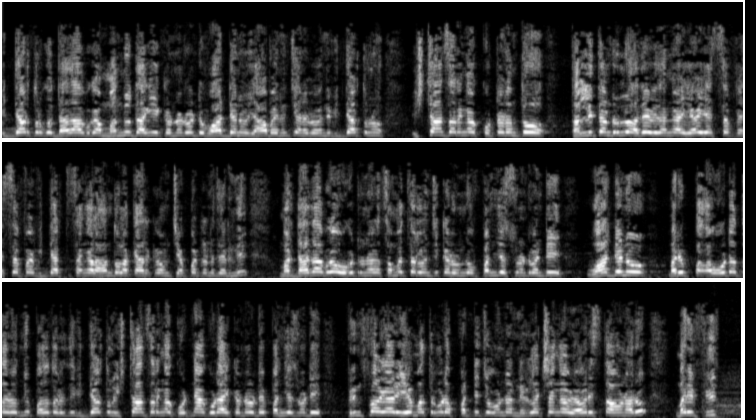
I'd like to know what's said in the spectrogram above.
విద్యార్థులకు దాదాపుగా మందు తాగి ఇక్కడ ఉన్నటువంటి వార్డెను యాభై నుంచి ఎనభై మంది విద్యార్థులను ఇష్టానుసారంగా కొట్టడంతో తల్లిదండ్రులు అదేవిధంగా ఏఎస్ఎఫ్ ఎస్ఎఫ్ఐ విద్యార్థి సంఘాల ఆందోళన కార్యక్రమం చేపట్టడం జరిగింది. మరి దాదాపుగా ఒకటిన్నర సంవత్సరాల నుంచి ఇక్కడ పనిచేస్తున్నటువంటి వార్డెను మరి ఒకటో తరగతి పదో తరగతి విద్యార్థులు ఇష్టానుసారంగా కొట్టినా కూడా ఇక్కడ పనిచేసినటువంటి ప్రిన్సిపల్ గారు ఏమాత్రం కూడా పట్టించకుండా నిర్లక్ష్యంగా వ్యవహరిస్తా ఉన్నారు. మరి ఫ్యూచర్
